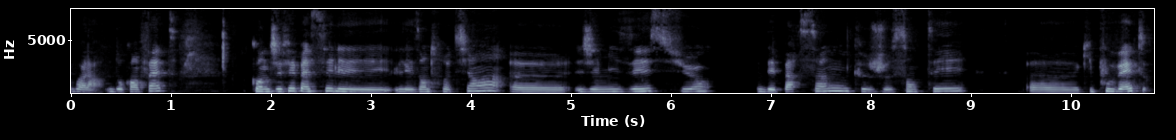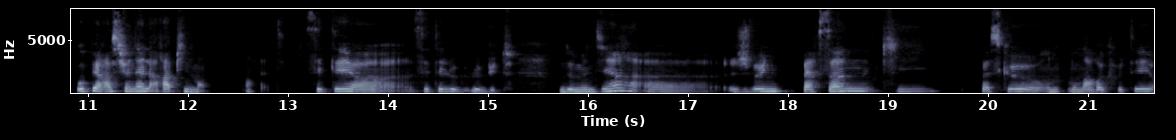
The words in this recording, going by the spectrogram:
voilà. Donc en fait, quand j'ai fait passer les, les entretiens, j'ai misé sur des personnes que je sentais qui pouvaient être opérationnelles rapidement. En fait, c'était c'était le, le, but de me dire, je veux une personne qui, parce que on a recruté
